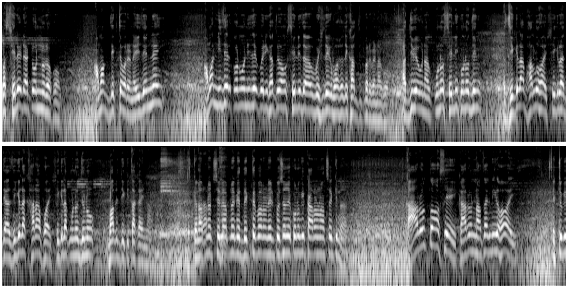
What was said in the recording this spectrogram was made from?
আমার ছেলেটা একটু অন্যরকম। আমাকে দেখতে পারে না এই জন্যেই আমার নিজের কর্ম নিজে করি খাতে আমার ছেলে বসে থেকে বসাতে খাত দিতে পারবে না গো। আর দিবেও না কোনো ছেলে কোনো দিন যেগুলা ভালো হয় সেগুলা দেয় যেগুলা খারাপ হয় সেগুলা কোনো দিনও ভাবে দেখি তাকায় না। কেন আপনার ছেলে আপনাকে দেখতে পারেন এর পেছনে কোনো কি কারণ আছে কি না? কারণ তো আছে কারণ না থাকলে হয়। একটু কি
